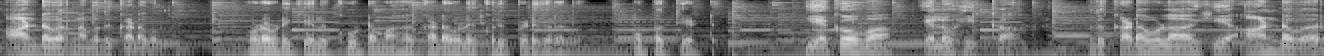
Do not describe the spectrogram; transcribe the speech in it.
ஆண்டவர் நமது கடவுள். உடவடிக்கையில் கூட்டமாக கடவுளை குறிப்பிடுகிறது. முப்பத்தி எட்டு எகோவா எலோஹிக்கா அது கடவுளாகிய ஆண்டவர்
